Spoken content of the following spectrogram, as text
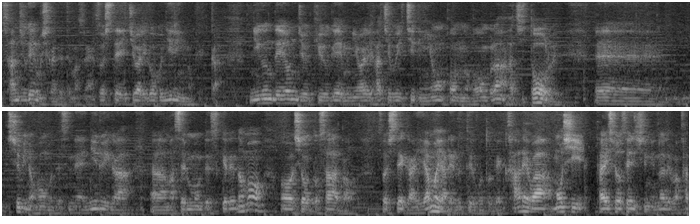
30ゲームしか出てません。そして1割5分2厘の結果。2軍で49ゲーム2割8分1厘4本のホームラン8盗塁、えー、守備の方もですね二塁があ、まあ、専門ですけれどもショートサード。そして外野もやれるということで彼はもし対象選手になれば必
